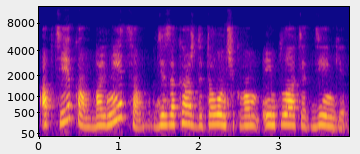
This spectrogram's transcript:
аптекам, больницам, где за каждый талончик вам им платят деньги.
